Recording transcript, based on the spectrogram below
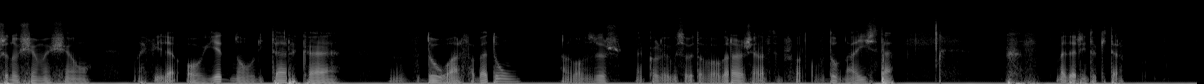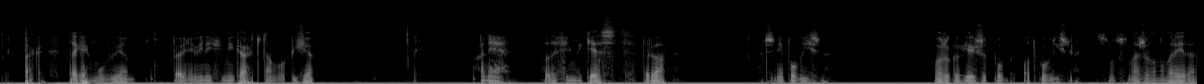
Przenosimy się na chwilę o jedną literkę w dół alfabetu, albo wzwyż, jakkolwiek by sobie to wyobrażać, ale w tym przypadku w dół na listę. Mederin to Kiter. Tak, tak jak mówiłem pewnie w innych filmikach, czy tam w opisie. A nie, to ten filmik jest prywatny. Znaczy nie publiczny. Może go kiedyś odpublicznię. Są na żywo numer jeden.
